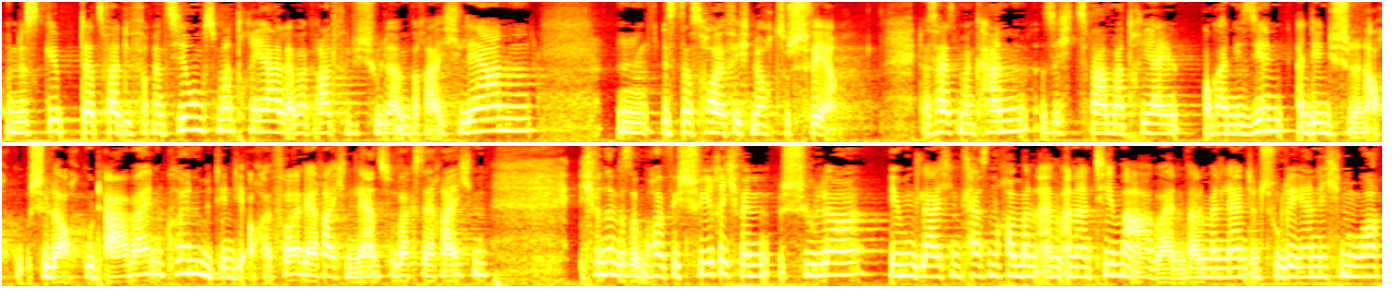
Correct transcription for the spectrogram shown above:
Und es gibt da zwar Differenzierungsmaterial, aber gerade für die Schüler im Bereich Lernen hm, ist das häufig noch zu schwer. Das heißt, man kann sich zwar Materialien organisieren, an denen die Schüler auch, Schüler auch gut arbeiten können, mit denen die auch Erfolge erreichen, Lernzuwachs erreichen. Ich finde das aber häufig schwierig, wenn Schüler im gleichen Klassenraum an einem anderen Thema arbeiten, weil man lernt in Schule ja nicht nur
